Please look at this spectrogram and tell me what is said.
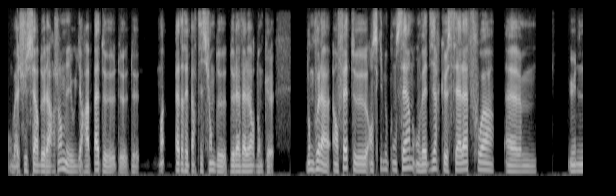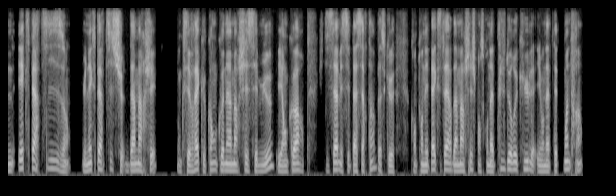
on va juste faire de l'argent, mais où il n'y aura pas de, pas de répartition de, de la valeur. Donc, donc voilà, en fait, en ce qui nous concerne, on va dire que c'est à la fois une expertise, une expertise d'un marché. Donc c'est vrai que quand on connaît un marché, c'est mieux. Et encore, je dis ça, mais c'est pas certain parce que quand on n'est pas expert d'un marché, je pense qu'on a plus de recul et on a peut-être moins de freins.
